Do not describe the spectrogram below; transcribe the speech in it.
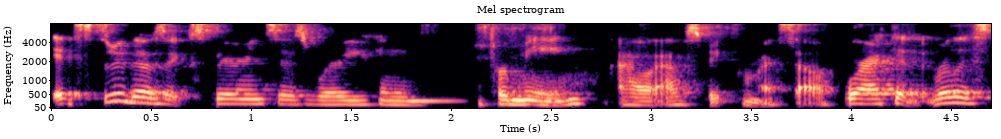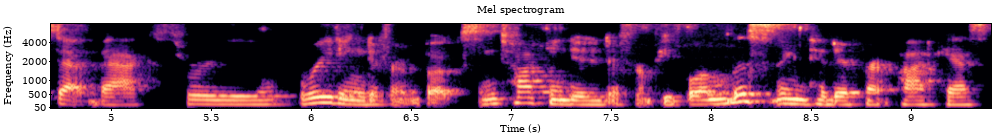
it's through those experiences where you can for me I'll, I'll speak for myself where i could really step back through reading different books and talking to different people and listening to different podcasts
